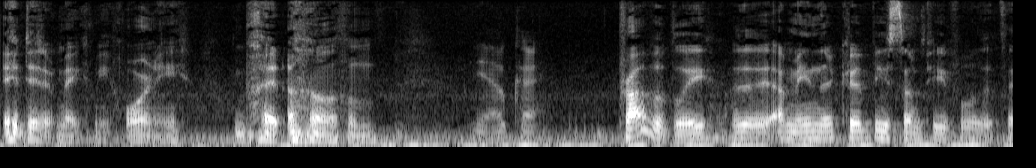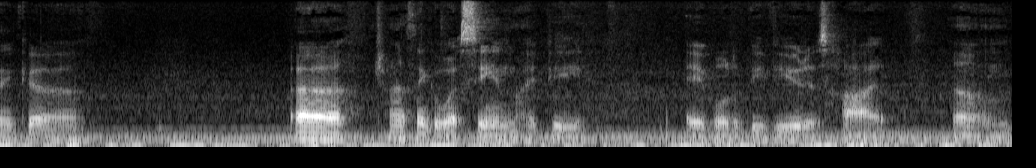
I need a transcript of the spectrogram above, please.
it didn't make me horny, but um Yeah. Okay. probably Uh, I mean there could be some people that think uh uh I'm trying to think of what scene might be able to be viewed as hot. Um,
